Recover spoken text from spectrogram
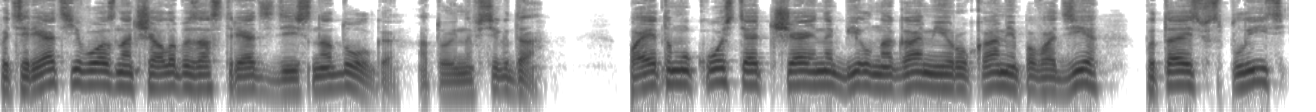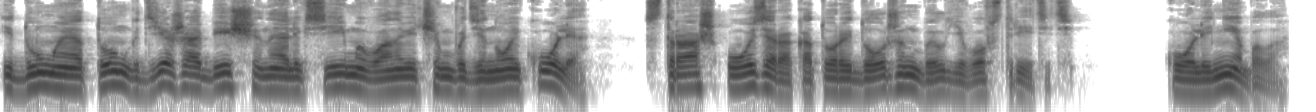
Потерять его означало бы застрять здесь надолго, а то и навсегда. Поэтому Костя отчаянно бил ногами и руками по воде, пытаясь всплыть и думая о том, где же обещанный Алексеем Ивановичем водяной Коля, страж озера, который должен был его встретить. Коли не было.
